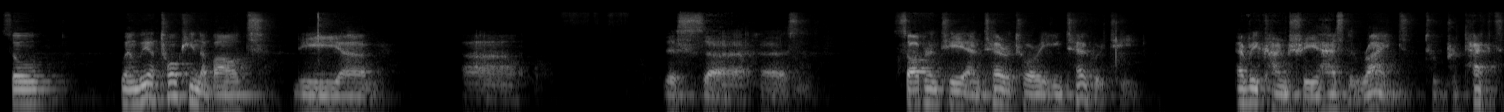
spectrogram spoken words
So when we are talking about the uh, uh, this uh, uh, sovereignty and territory integrity, every country has the right to protect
